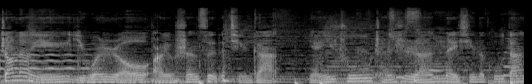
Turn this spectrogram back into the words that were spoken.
张靓颖以温柔而又深邃的情感，演绎出城市人内心的孤单，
